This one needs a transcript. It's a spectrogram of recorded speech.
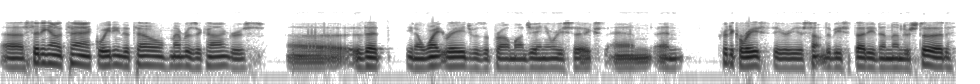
uh, sitting on attack, waiting to tell members of Congress uh, that you know white rage was a problem on January 6th, and and critical race theory is something to be studied and understood.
